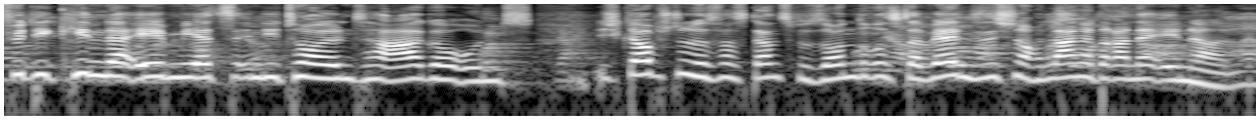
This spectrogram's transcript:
für die Kinder eben jetzt in die tollen Tage. Und ich glaube schon, das ist was ganz Besonderes. Da werden sie sich noch lange dran erinnern.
